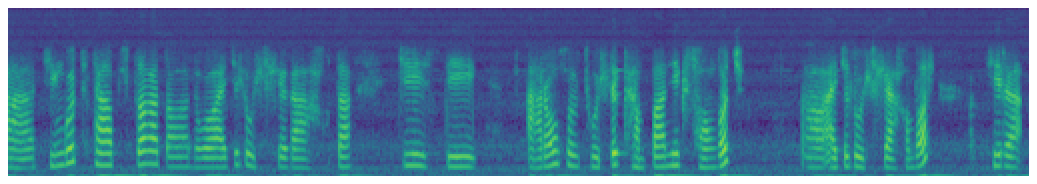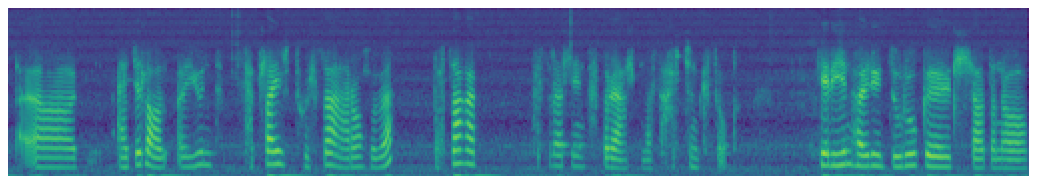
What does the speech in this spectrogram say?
Аа тэнгууд та буцаагаад нөгөө ажил үйлчлэгээ авахдаа GSD 10% төлдөг компанийг сонгож ажил үйлчлэгээ авах юм бол тэр ажил юунд supplier төлсөн 10% буцаагаад Австралийн татварын албанаас авчна гэсэн үг. Тэгэхээр энэ хоёрын зөрүүгээр л одоо нөгөө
